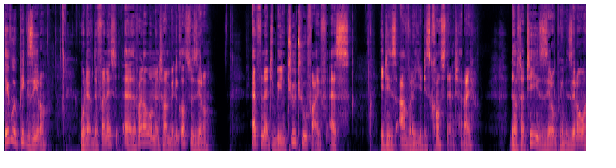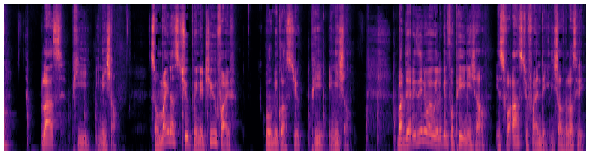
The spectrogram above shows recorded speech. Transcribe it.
If we pick 0, would have the final, uh, the final momentum being equal to 0 F net being 225 as it is average, it is constant, right? Delta t is 0.01 plus p initial. So minus 2.25 will be equals to p initial. But the reason why we're looking for p initial is for us to find the initial velocity.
